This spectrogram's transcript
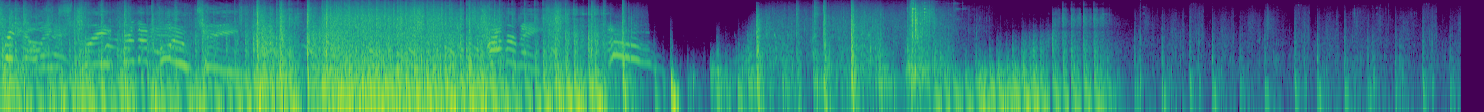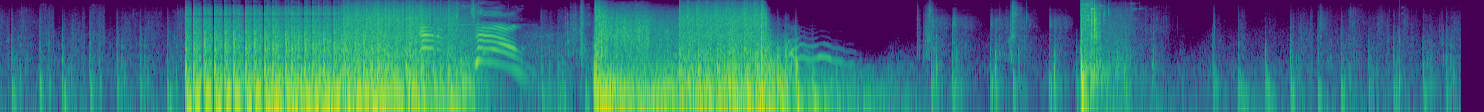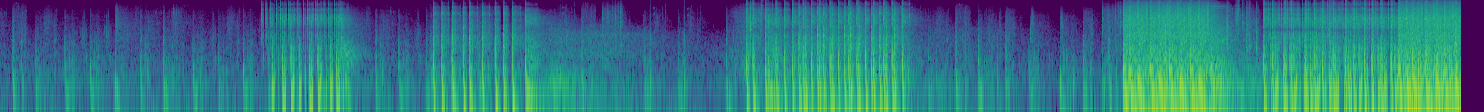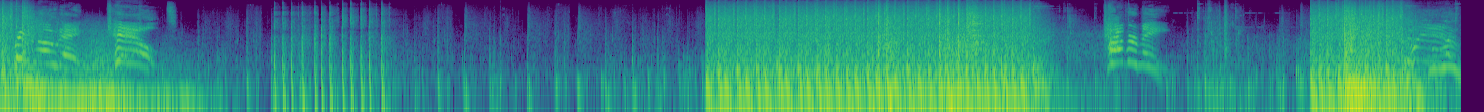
Killing spree for the blue team! Cover me! Enemy down! Reloading! Killed! Cover me! The blue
